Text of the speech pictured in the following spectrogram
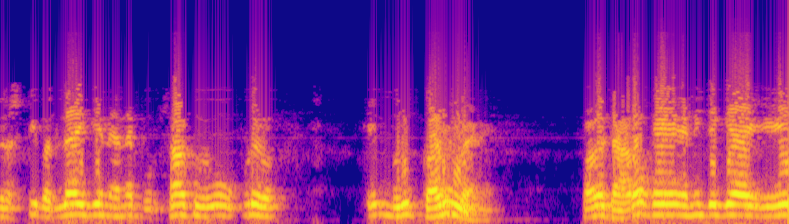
દ્રષ્ટિ બદલાઈ ગઈ ને એને પુરુષાર્થ એવો ઉપડ્યો. એવું બધું કર્યું એને હવે ધારો કે એની જગ્યાએ એ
